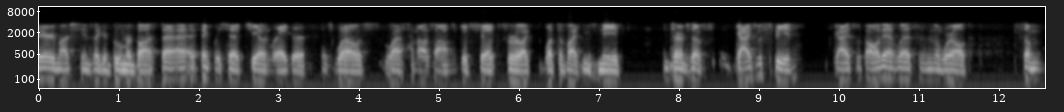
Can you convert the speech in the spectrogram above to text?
very much seems like a boomer bust. I, I think we said Jalen Reagor as well as last time I was on is a good fit for like what the Vikings need in terms of guys with speed, guys with all the athleticism in the world, some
